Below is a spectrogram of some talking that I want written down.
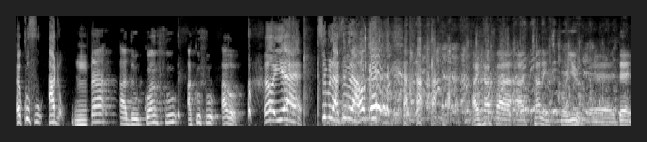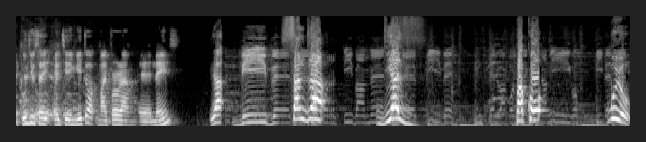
Akufu Ado. Na Adukwanfu Akufu Aro. Oh yeah, similar, similar. Okay. I have a, a challenge for you. Uh, then, could you say El Chiringuito, my program uh, names? Yeah. Sandra Diaz Paco Buyo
